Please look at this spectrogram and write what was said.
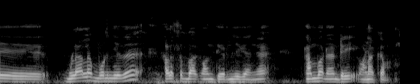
உங்களால் முடிஞ்சதை கலசப்பாக்கம் வந்து தெரிஞ்சுக்கோங்க. ரொம்ப நன்றி. வணக்கம்.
